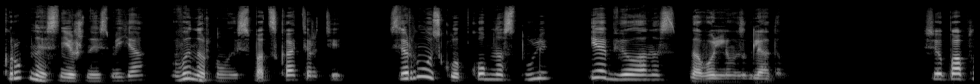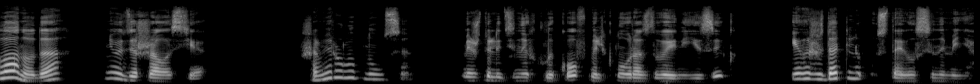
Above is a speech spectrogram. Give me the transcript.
Крупная снежная змея вынырнула из-под скатерти, свернулась клубком на стуле и обвела нас довольным взглядом. «Все по плану, да?» — не удержалась я. Шамир улыбнулся. Между ледяных клыков мелькнул раздвоенный язык и выжидательно уставился на меня.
